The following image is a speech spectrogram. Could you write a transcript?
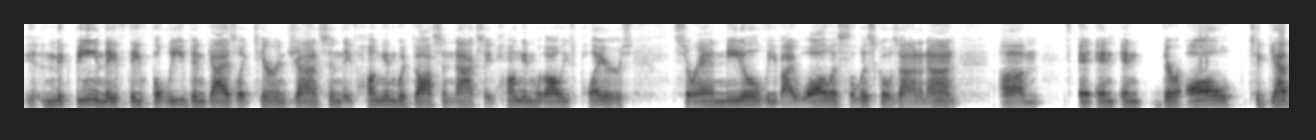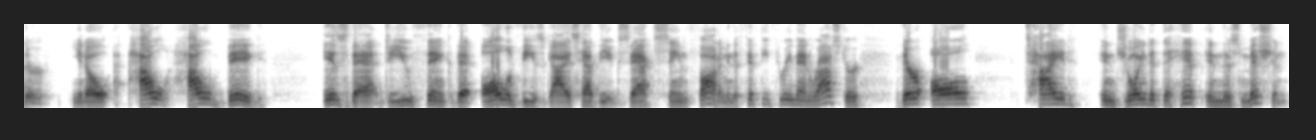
McBean, they've they've believed in guys like Taron Johnson. They've hung in with Dawson Knox. They've hung in with all these players, Siran Neal, Levi Wallace. The list goes on and on. Um, and, and and they're all together. You know how how big is that? Do you think that all of these guys have the exact same thought? I mean, the 53 man roster, they're all tied and joined at the hip in this mission,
